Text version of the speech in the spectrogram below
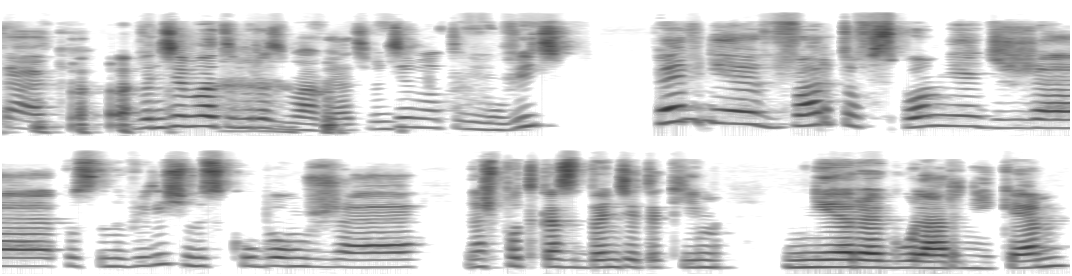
tak. Będziemy o tym rozmawiać, będziemy o tym mówić. Pewnie warto wspomnieć, że postanowiliśmy z Kubą, że nasz podcast będzie takim nieregularnikiem,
